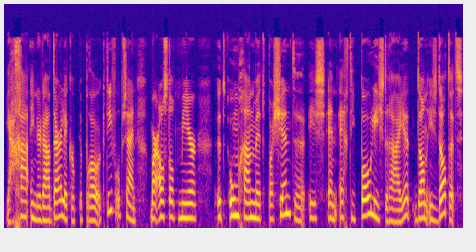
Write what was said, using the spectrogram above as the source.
ja, ga inderdaad daar lekker proactief op zijn. Maar als dat meer het omgaan met patiënten is en echt die polies draaien, dan is dat het.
